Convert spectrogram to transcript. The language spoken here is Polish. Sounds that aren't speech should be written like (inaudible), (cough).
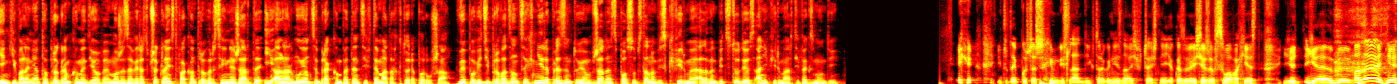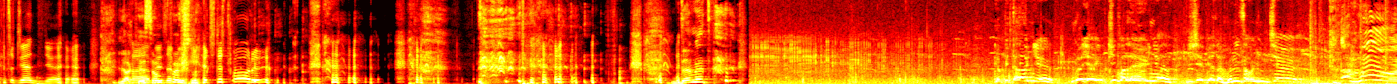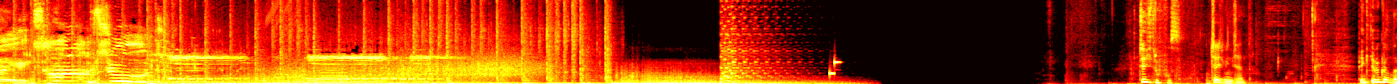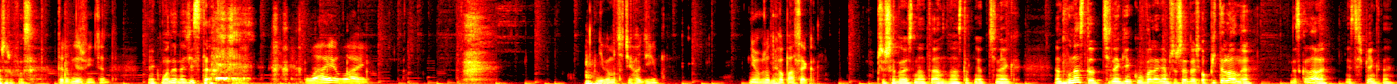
Jęki Walenia to program komediowy. Może zawierać przekleństwa, kontrowersyjne żarty i alarmujący brak kompetencji w tematach, które porusza. Wypowiedzi prowadzących nie reprezentują w żaden sposób stanowisk firmy Eleven Beat Studios ani firmy Artifex Mundi. I, I tutaj puszczasz hymn Islandii, którego nie znałeś wcześniej i okazuje się, że w słowach jest je, jemy walenie codziennie. Jakie są pyszne. te stwory. (laughs) Demet! Kapitanie! No jęki walenia! Ziemia na horyzoncie! Ahoj! Co naprzód! Cześć Rufus. Cześć Vincent. Pięknie wyglądasz Rufus. Ty również Vincent. Jak młody nazista. Why, why? Nie wiem o co ci chodzi. Nie mam żadnych opasek. Przyszedłeś na ten, na ostatni odcinek, na dwunasty odcinek Jęków Walenia. Przyszedłeś opitolony. Doskonale. Jesteś piękny.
